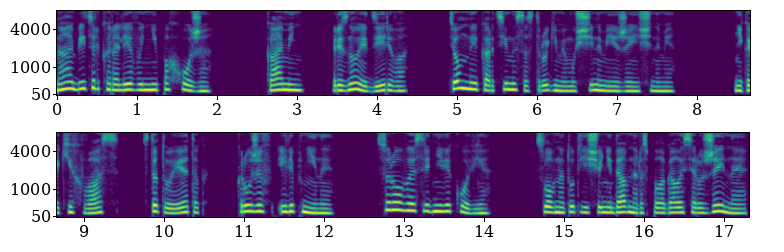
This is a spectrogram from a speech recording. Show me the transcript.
На обитель королевы не похоже. Камень, резное дерево, темные картины со строгими мужчинами и женщинами. Никаких ваз, статуэток, кружев и лепнины. Суровое средневековье. Словно тут еще недавно располагалась оружейная,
